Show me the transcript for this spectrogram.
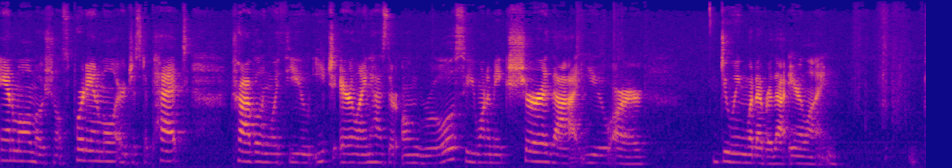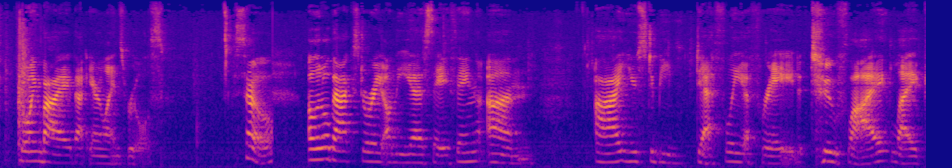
animal, emotional support animal, or just a pet traveling with you. Each airline has their own rules, so you wanna make sure that you are doing whatever that airline, going by that airline's rules. So, a little backstory on the ESA thing. Um, I used to be deathly afraid to fly. Like,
